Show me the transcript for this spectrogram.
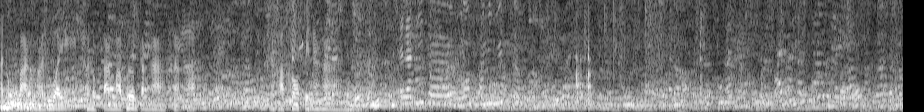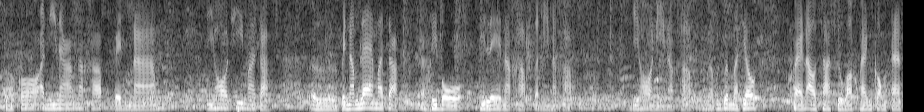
ขนมปังมาด้วยขนมปังมาเพิ่มต่างหากนะครับนะครับ ก็เป็นอาหาร Elle arrive euh, dans 5 minutes. แล้วก็อันนี้น้ำนะครับเป็นน้ำยี่ห้อที่มาจากเออเป็นน้ำแร่มาจากคิโบฟิเล่นะครับตัวนี้นะครับ ยี่ห้อนี้นะครับ เมื่อเพื่อนๆมาเที่ยว แคว้นอัลซัสหรือว่าแคว้นกองเตส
